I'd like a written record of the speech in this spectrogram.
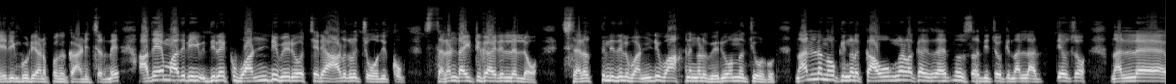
ഏരിയയും കൂടിയാണ് ഇപ്പോൾ കാണിച്ചിരുന്നത്. അതേമാതിരി ഇതിലേക്ക് വണ്ടി വരുമോ? ചില ആളുകൾ ചോദിക്കും. സ്ഥലം ഉണ്ടായിട്ട് കാര്യമില്ലല്ലോ. സ്ഥലത്തിന് ഇതിൽ വണ്ടി വാഹനങ്ങൾ വരുമോ എന്ന് ചോദിക്കും. നല്ല നോക്കി നിങ്ങൾ കവുങ്ങളൊക്കെ ശ്രദ്ധിച്ചു നോക്കി. നല്ല അത്യാവശ്യം നല്ല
